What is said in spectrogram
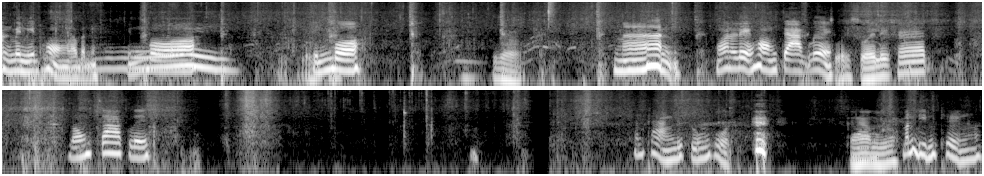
นไม่นิดห่องแล้วบัดนี้เห็นบ่เห็นบอพี่น้องนานวันเล็กห้องจากเลย สวยๆเลยครับร้องจากเลย มันขางดูสูงโผดงามอยู่มันดินแข็งนะ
